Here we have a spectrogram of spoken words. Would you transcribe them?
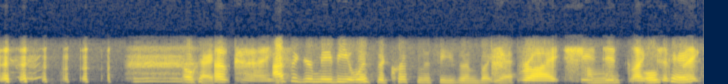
Okay. Okay. I figured maybe it was the Christmas season, but yeah. right. She I'm did like, like to okay. make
